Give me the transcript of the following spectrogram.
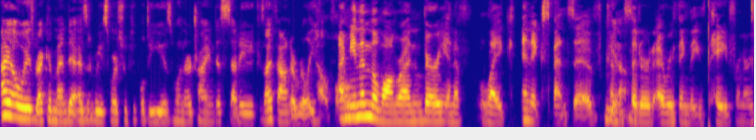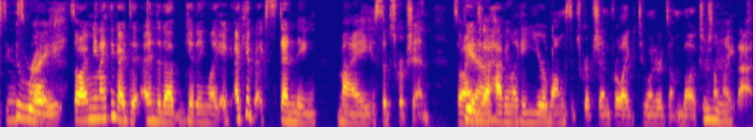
I always recommend it as a resource for people to use when they're trying to study because I found it really helpful. i mean in the long run very in like inexpensive Yeah. considered everything that you've paid for nursing school right. So I mean, I think I did, ended up getting like I- I kept extending my subscription. So I ended up having like a year long subscription for like two hundred something bucks or something Mhm. like that.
